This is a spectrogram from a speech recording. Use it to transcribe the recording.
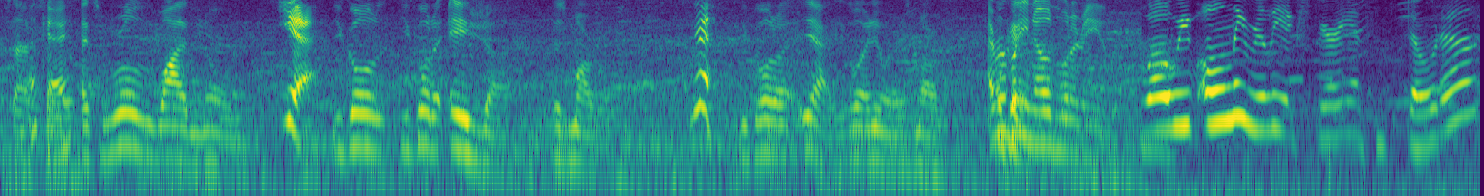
It's Okay. It's worldwide known. Yeah. You go, you go to Asia, there's Marvel. Yeah. You go to, yeah, you go anywhere, there's Marvel. Everybody Okay. knows what it means. Well, we've only really experienced Dota,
